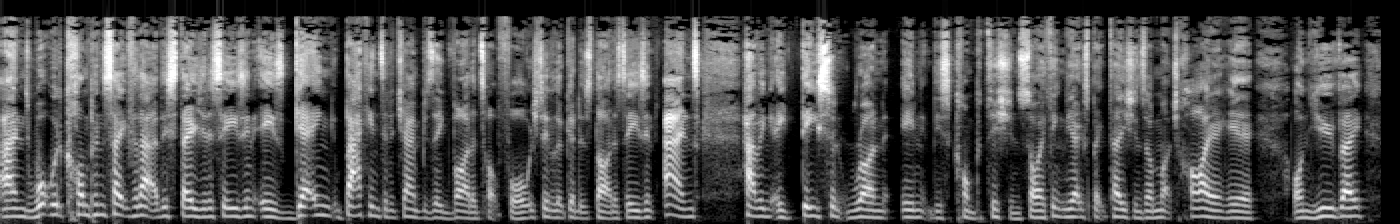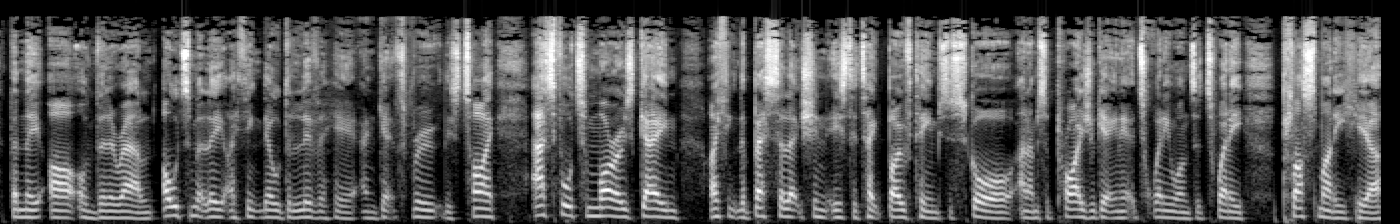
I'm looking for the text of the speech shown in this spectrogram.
And what would compensate for that at this stage of the season is getting back into the Champions League via the top four, which didn't look good at the start of the season, and having a decent run in this competition. So I think the expectations are much higher here on Juve than they are on Villarreal. And ultimately, I think they'll deliver here and get through this tie. As for tomorrow's game, I think the best selection is to take both teams to score, and I'm surprised you're getting it at 21 to 20 plus money here.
